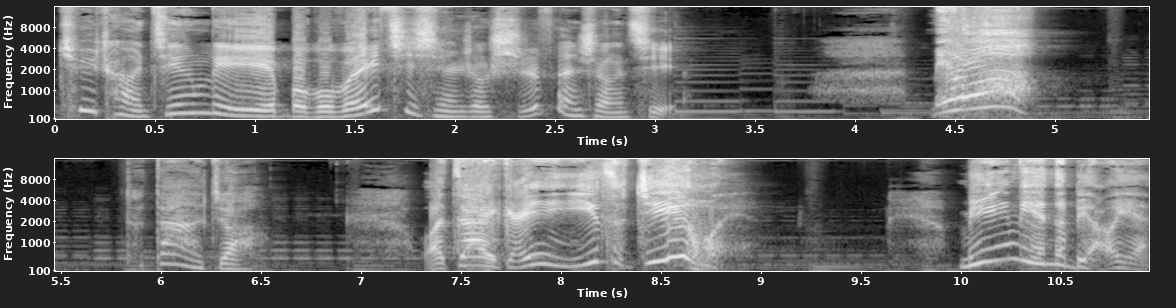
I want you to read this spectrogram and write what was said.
剧场经理波波维奇先生十分生气，米罗，他大叫。我再给你一次机会，明天的表演，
